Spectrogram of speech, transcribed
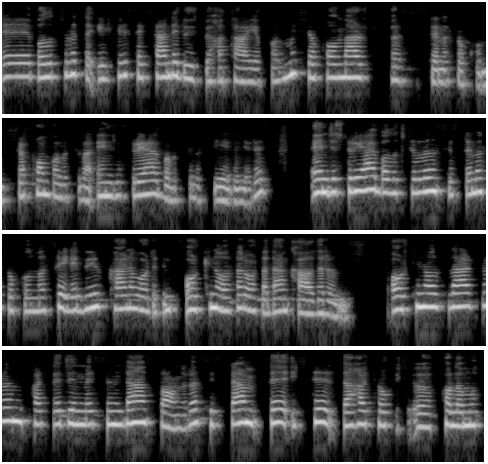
eee, balıkçılıkla ilgili 80'de büyük bir hata yapılmış. Japonlar, eee, sisteme sokulmuş. Japon balıkçılar, endüstriyel balıkçılık diyebiliriz. Endüstriyel balıkçılığın sisteme sokulmasıyla büyük karnivor dediğimiz orkinozlar ortadan kaldırılmış. Orkinozların katledilmesinden sonra sistemde, işte, daha çok, ııı, palamut,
